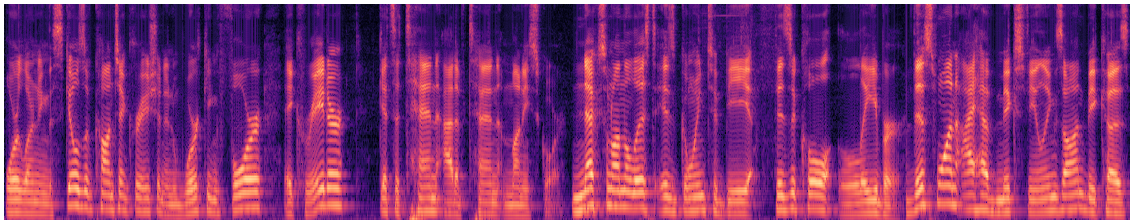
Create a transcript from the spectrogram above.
or learning the skills of content creation and working for a creator, gets a 10 out of 10 money score. Next one on the list is going to be physical labor. This one I have mixed feelings on because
